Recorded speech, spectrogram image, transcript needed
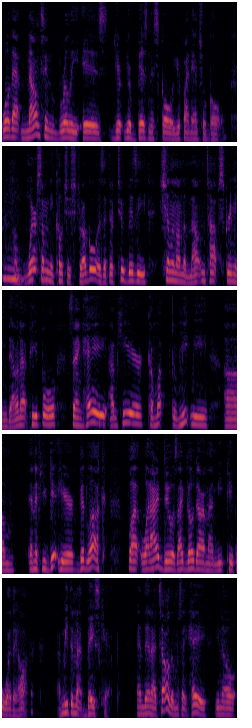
well, that mountain really is your your business goal, your financial goal. Mm. Um, where so many coaches struggle is that they're too busy chilling on the mountaintop, screaming down at people, saying, "Hey, I'm here. Come up to meet me." Um, and if you get here, good luck. But what I do is I go down and I meet people where they are. I meet them at base camp. And then I tell them, I say, hey, you know,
